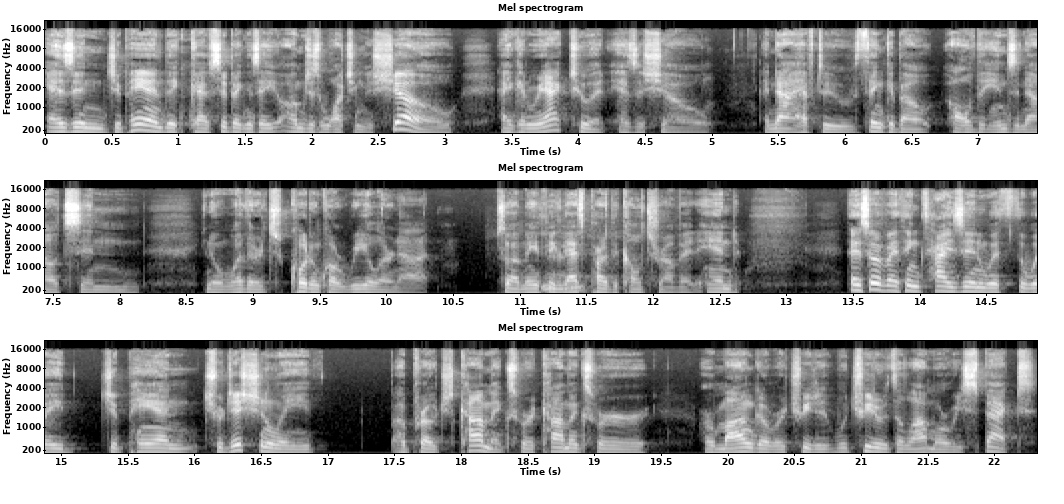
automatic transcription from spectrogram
as in Japan, they can kind of sit back and say, oh, I'm just watching a show and can react to it as a show and not have to think about all the ins and outs and, you know, whether it's quote unquote real or not. So I mean, I think mm-hmm. that's part of the culture of it. And that sort of, I think, ties in with the way Japan traditionally approached comics, where comics were or manga were treated were treated with a lot more respect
